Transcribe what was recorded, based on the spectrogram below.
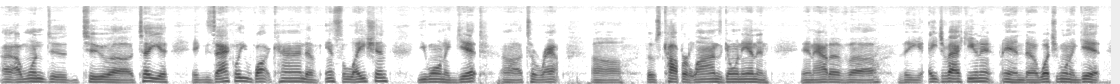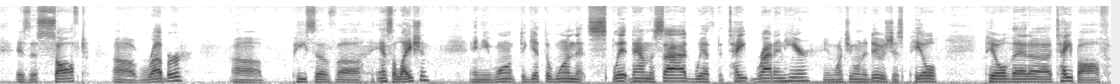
I, I, wanted to, to uh, tell you exactly what kind of insulation you want to get uh, to wrap uh, those copper lines going in and and out of uh, the HVAC unit. And uh, what you want to get is this soft uh, rubber uh, piece of uh, insulation. And you want to get the one that's split down the side with the tape right in here. And what you want to do is just peel, peel that uh, tape off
